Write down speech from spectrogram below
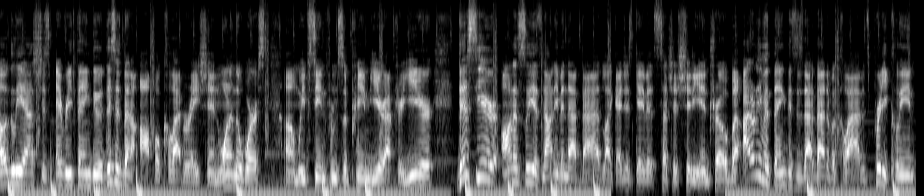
ugly ass just everything dude. This has been an awful collaboration. One of the worst um, we've seen from Supreme year after year. This year honestly it's not even that bad. Like I just gave it such a shitty intro but I don't even think this is that bad of a collab. It's pretty clean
